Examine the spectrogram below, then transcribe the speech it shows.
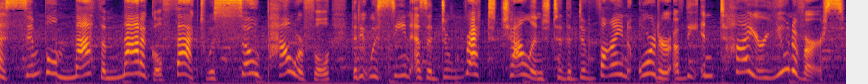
A simple mathematical fact was so powerful that it was seen as a direct challenge to the divine order of the entire universe.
